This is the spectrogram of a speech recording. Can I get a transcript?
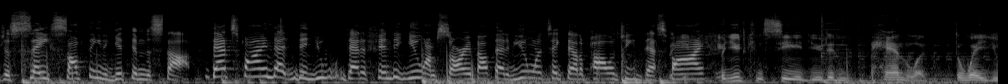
Just say something to get them to stop. That's fine that, that you that offended you. I'm sorry about that. If you don't want to take that apology, that's fine. But you'd concede you didn't handle it the way you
